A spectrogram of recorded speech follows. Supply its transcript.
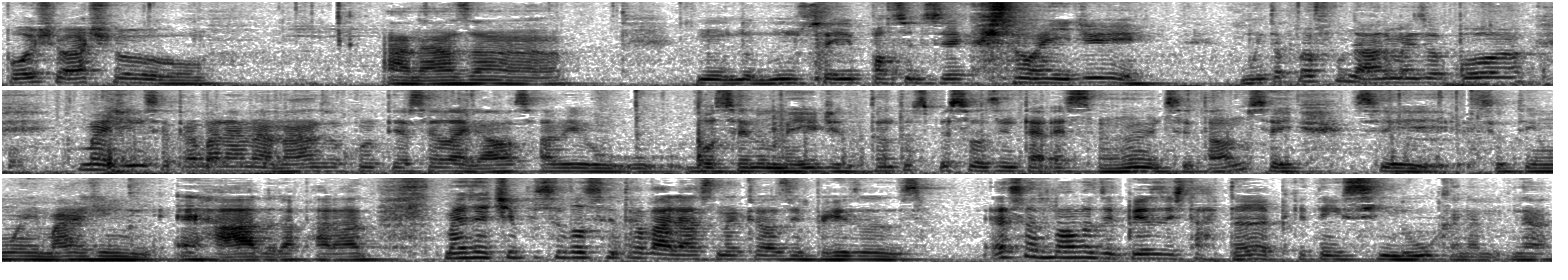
poxa, eu acho a NASA, não, não sei, posso dizer questão aí de muito aprofundada, mas eu, pô, imagina você trabalhar na NASA, o quanto ia ser legal, sabe? O, você no meio de tantas pessoas interessantes e tal. Não sei se, se eu tenho uma imagem errada da parada. Mas é tipo se você trabalhasse naquelas empresas. Essas novas empresas de startup que tem sinuca na, na,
